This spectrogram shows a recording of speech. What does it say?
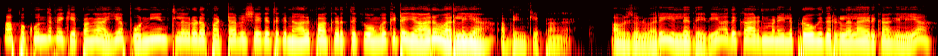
அப்ப குந்தவை கேட்பாங்க ஐயா பொன்னியின் செல்வரோட பட்டாபிஷேகத்துக்கு நாள் பார்க்கறதுக்கு உங்ககிட்ட யாரும் வரலையா? அப்படின்னு கேட்பாங்க. அவர் சொல்லுவாரு இல்ல தேவி அதுக்கு அரண்மனையில புரோகிதர்கள் எல்லாம் இருக்காங்க இல்லையா?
